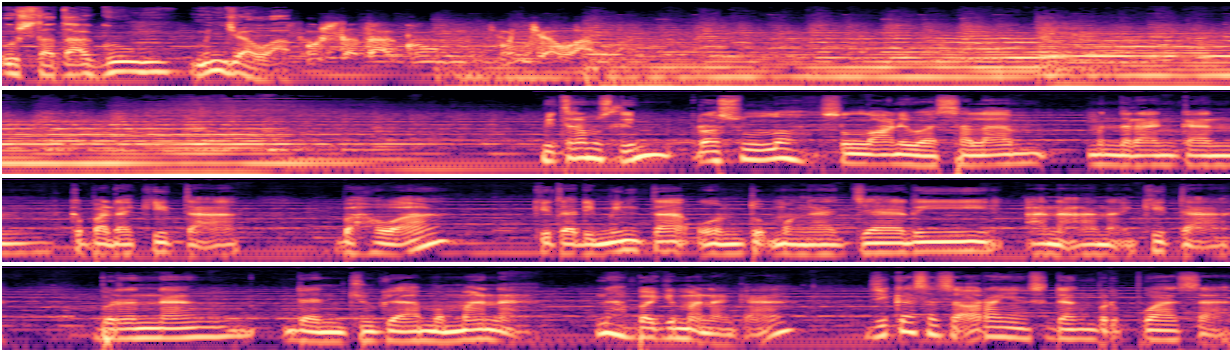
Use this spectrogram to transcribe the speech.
Ustadz Agung menjawab. Ustadz Agung menjawab. Mitra Muslim, Rasulullah SAW menerangkan kepada kita bahwa kita diminta untuk mengajari anak-anak kita berenang dan juga memanah. Nah, bagaimanakah jika seseorang yang sedang berpuasa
